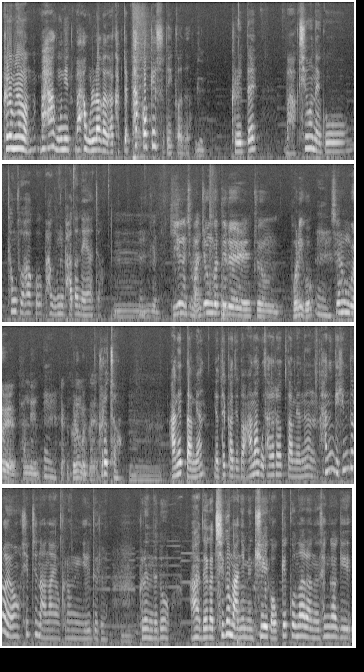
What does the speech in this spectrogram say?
그러면 막 운이 막 올라가다가 갑자기 팍 꺾일 수도 있거든. 네. 그럴 때 막 치워내고 청소하고 막 운을 받아내야죠. 음. 그러니까 기존에 좀 안 좋은 것들을 좀 버리고 음, 새로운 걸 받는 음, 약간 그런 걸까요? 그렇죠. 음. 안 했다면 여태까지도 안 하고 살았다면은 하는 게 힘들어요. 쉽진 않아요. 그런 일들을. 음. 그랬는데도 아 내가 지금 아니면 기회가 없겠구나라는 생각이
